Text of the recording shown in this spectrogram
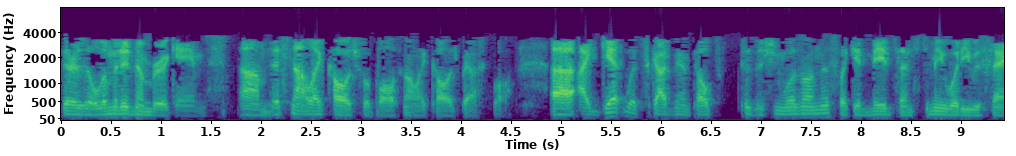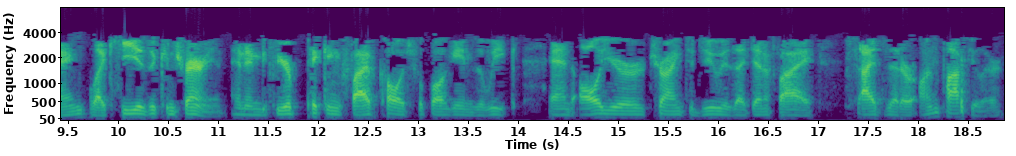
There's a limited number of games. Um, it's not like college football. It's not like college basketball. Uh, I get what Scott Van Pelt's position was on this. Like it made sense to me what he was saying. Like he is a contrarian, and then if you're picking five college football games a week, and all you're trying to do is identify sides that are unpopular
